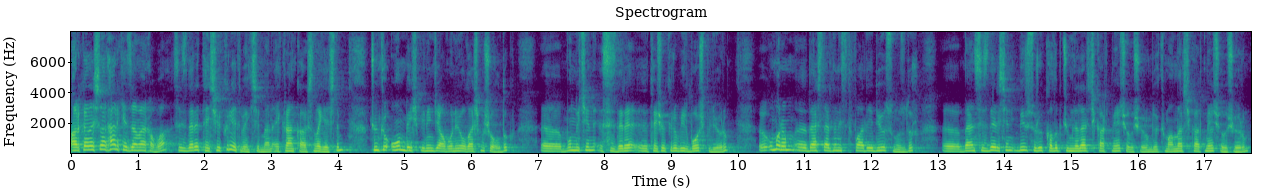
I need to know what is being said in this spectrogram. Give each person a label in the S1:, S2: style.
S1: Arkadaşlar herkese merhaba. Sizlere teşekkür etmek için ben ekran karşısına geçtim. Çünkü 15 bininci aboneye ulaşmış olduk. Ee, Bunun için sizlere e, teşekkürü bir borç biliyorum. Ee, Umarım e, derslerden istifade ediyorsunuzdur. Ee, Ben sizler için bir sürü kalıp cümleler çıkartmaya çalışıyorum, dokümanlar çıkartmaya çalışıyorum.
